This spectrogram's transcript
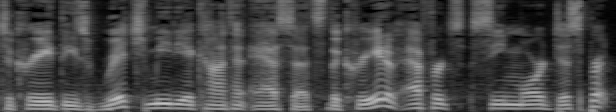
to create these rich media content assets, the creative efforts seem more disparate,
